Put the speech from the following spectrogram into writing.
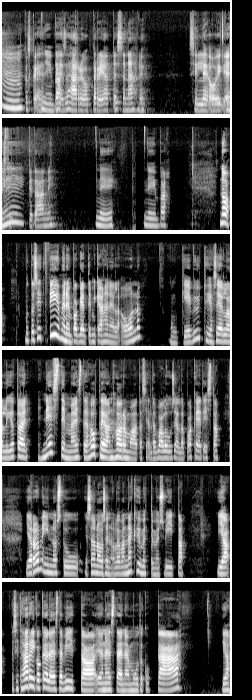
Mm, koska eihän se Harry ole periaatteessa nähnyt sille oikeasti Ei. ketään. Niin. niin, niinpä. No, mutta sitten viimeinen paketti, mikä hänellä on, on kevyt ja siellä oli jotain nestemäistä hopean harmaata sieltä valuu sieltä paketista. Ja Ron innostuu ja sanoo sen olevan näkymättömyysviitta. Ja sitten Harry kokeilee sitä viittaa ja näistä ei enää muuta kuin pää. Ja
